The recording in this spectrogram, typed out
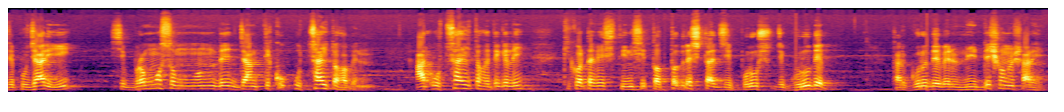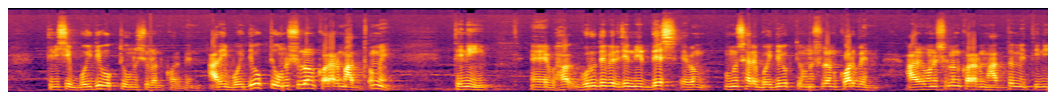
যে পূজারী, সে ব্রহ্ম সম্বন্ধে জানতে খুব উৎসাহিত হবেন। আর উৎসাহিত হতে গেলে কি করতে হবে? তিনি সে তত্ত্বদ্রষ্টা, যে পুরুষ, যে গুরুদেব, তার গুরুদেবের নির্দেশ অনুসারে তিনি সেই বৈদিভক্তি অনুশীলন করবেন। আর এই বৈদিভক্তি অনুশীলন করার মাধ্যমে তিনি গুরুদেবের যে নির্দেশ এবং অনুসারে বৈদিভক্তি অনুশীলন করবেন আর অনুশীলন করার মাধ্যমে তিনি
